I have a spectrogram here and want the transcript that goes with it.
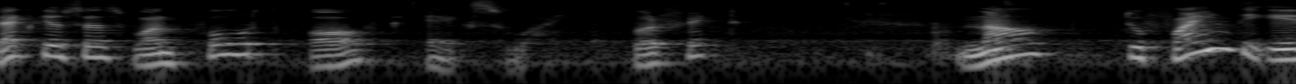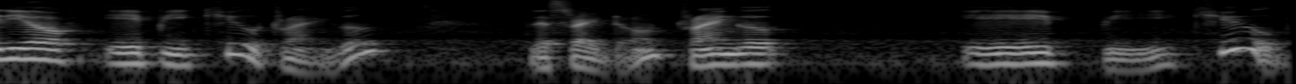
That gives us one fourth of xy. Perfect. Now to find the area of APQ triangle, let's write down triangle APQ.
